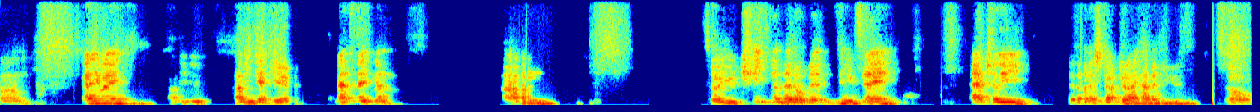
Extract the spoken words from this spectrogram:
Um, anyway, how do you? How do you get here? That statement. Um, so you cheat a little bit and you say, actually, there's another structure I haven't used. So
